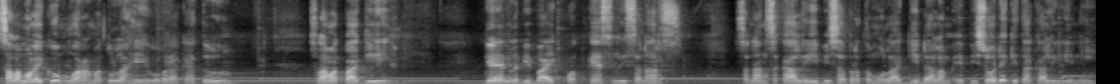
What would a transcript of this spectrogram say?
Assalamualaikum warahmatullahi wabarakatuh. Selamat pagi, Gen Lebih Baik Podcast Listeners. Senang sekali bisa bertemu lagi dalam episode kita kali ini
